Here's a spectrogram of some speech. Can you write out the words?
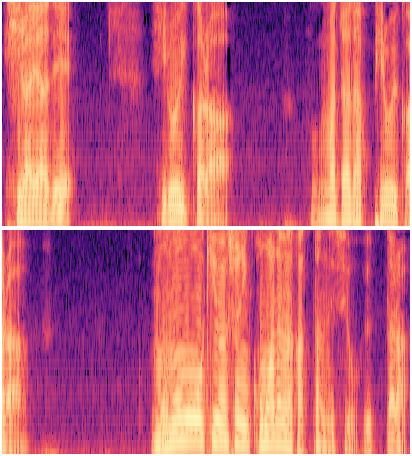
平屋で、広いから、まあ、だだっ広いから、物の置き場所に困らなかったんですよ、言ったら。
